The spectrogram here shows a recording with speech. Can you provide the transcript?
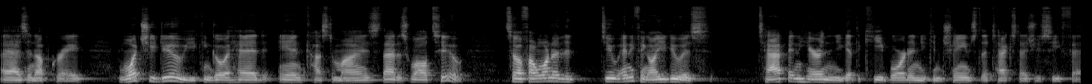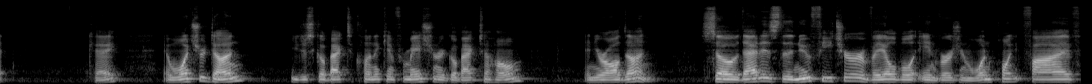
as an upgrade. once you do, you can go ahead and customize that as well too. So if I wanted to do anything, all you do is tap in here and then you get the keyboard and you can change the text as you see fit. Okay? And once you're done, you just go back to clinic information or go back to home and you're all done. So that is the new feature available in version 1.5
